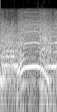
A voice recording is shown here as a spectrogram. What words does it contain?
hey, hey.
